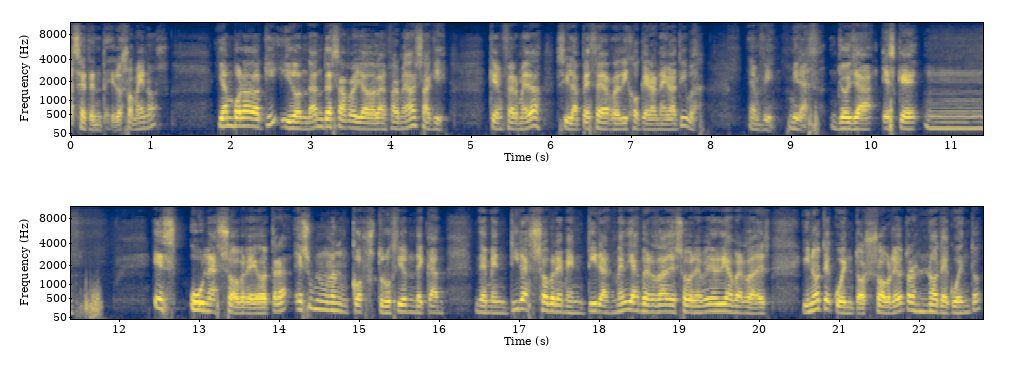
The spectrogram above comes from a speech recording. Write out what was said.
72 o menos, y han volado aquí y donde han desarrollado la enfermedad es aquí. ¿Qué enfermedad? Si la PCR dijo que era negativa. En fin, mirad, yo ya es que mmm, es una sobre otra, es una construcción de, de mentiras sobre mentiras, medias verdades sobre medias verdades, y no te cuento sobre otros no te cuento,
